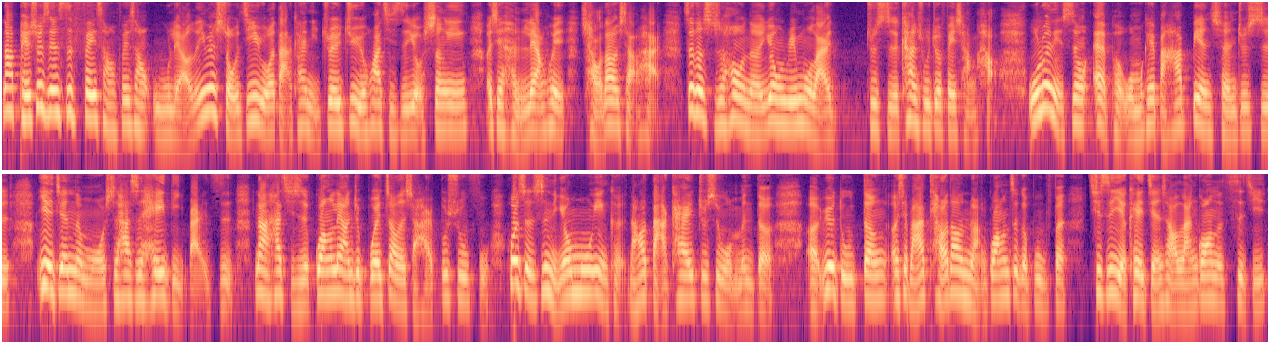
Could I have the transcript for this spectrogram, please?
那陪睡时间是非常非常无聊的，因为手机如果打开你追剧的话，其实有声音，而且很亮，会吵到小孩。这个时候呢，用 r e m o 来。就是看书就非常好，无论你是用 App，我们可以把它变成就是夜间的模式，它是黑底白字，那它其实光亮就不会照着小孩不舒服。或者是你用 Moon Ink，然后打开就是我们的呃阅读灯，而且把它调到暖光这个部分，其实也可以减少蓝光的刺激，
